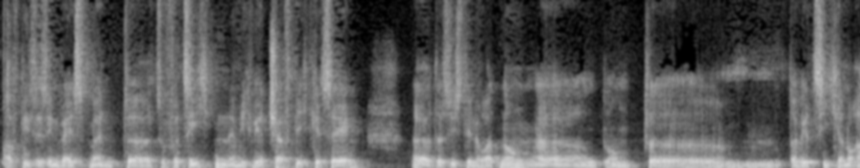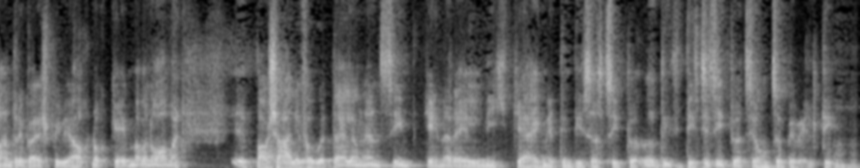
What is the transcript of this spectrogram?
auf dieses Investment äh, zu verzichten, nämlich wirtschaftlich gesehen. Äh, das ist in Ordnung und, und da wird sicher noch andere Beispiele auch noch geben. Aber noch einmal, pauschale Verurteilungen sind generell nicht geeignet, in dieser Situ diese Situation zu bewältigen. Mhm.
